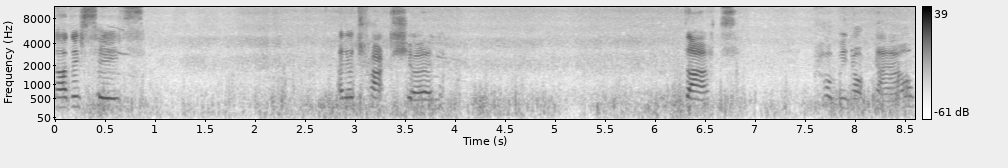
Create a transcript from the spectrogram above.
Now this is an attraction that coming up now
